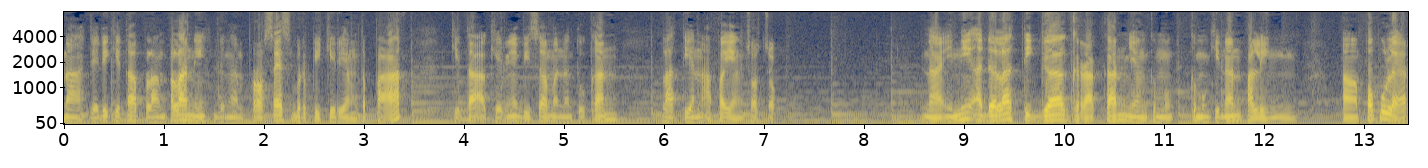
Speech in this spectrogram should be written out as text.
Nah, jadi kita pelan-pelan nih dengan proses berpikir yang tepat, kita akhirnya bisa menentukan latihan apa yang cocok. Nah, ini adalah tiga gerakan yang kemungkinan paling uh, populer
